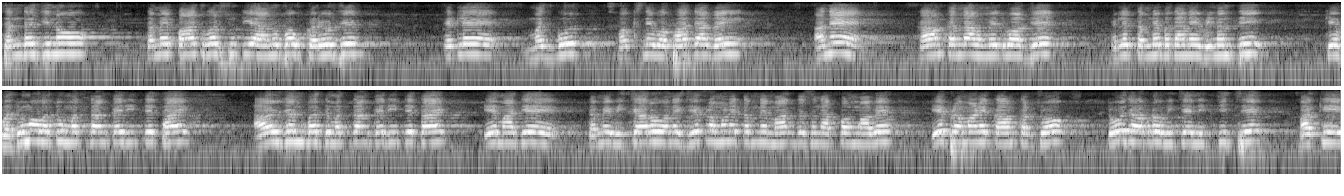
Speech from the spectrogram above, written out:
ચંદનજીનો તમે પાંચ વર્ષ સુધી આ અનુભવ કર્યો છે, એટલે મજબૂત પક્ષને વફાદાર રહી અને કામ કરનાર ઉમેદવાર છે, એટલે તમને બધાને વિનંતી કે વધુમાં વધુ મતદાન કઈ રીતે થાય, આયોજનબદ્ધ મતદાન કઈ રીતે થાય, એ માટે તમે વિચારો અને જે પ્રમાણે તમને માર્ગદર્શન આપવામાં આવે, એ પ્રમાણે કામ કરશો, તો જ આપણો વિજય નિશ્ચિત છે. બાકી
